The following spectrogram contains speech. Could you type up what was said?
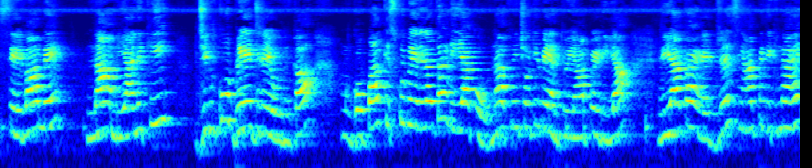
सेवा में नाम, यानी कि जिनको भेज रहे हो उनका, गोपाल किसको भेज रहा था? रिया को। ना, अपनी छोटी बहन तो यहाँ पे रिया रिया का एड्रेस यहाँ पे लिखना है।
